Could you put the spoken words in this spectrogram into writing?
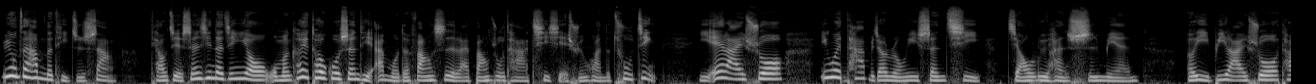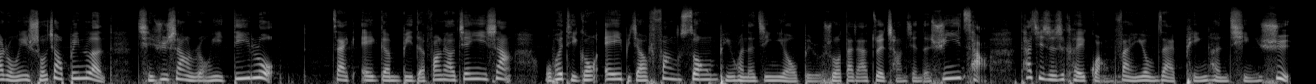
运用在他们的体质上，调节身心的精油，我们可以透过身体按摩的方式来帮助他气血循环的促进。以 A 来说，因为他比较容易生气、焦虑和失眠；而以 B 来说，他容易手脚冰冷，情绪上容易低落。在 A 跟 B 的芳疗建议上，我会提供 A 比较放松、平缓的精油，比如说大家最常见的薰衣草，它其实是可以广泛用在平衡情绪、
